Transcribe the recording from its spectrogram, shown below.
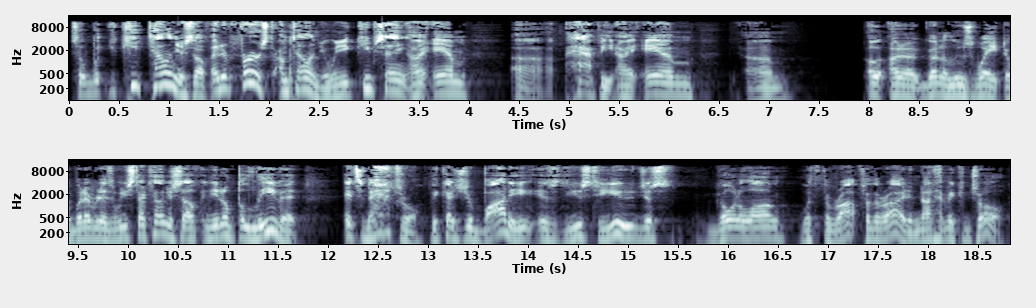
So what you keep telling yourself, and at first, I'm telling you, when you keep saying, I am, uh, happy, I am, um, oh, I'm going to lose weight or whatever it is, when you start telling yourself and you don't believe it, it's natural because your body is used to you just going along with the rock for the ride and not having control.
